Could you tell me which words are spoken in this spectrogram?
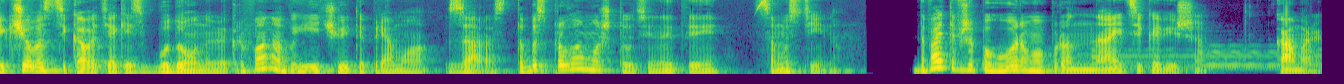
Якщо вас цікавить якість вбудованого мікрофона, ви її чуєте прямо зараз, та без проблем можете оцінити самостійно. Давайте вже поговоримо про найцікавіше камери.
